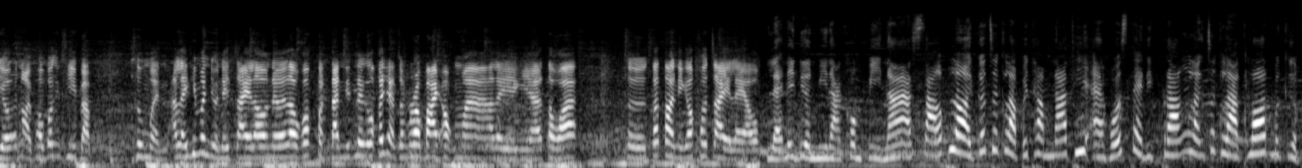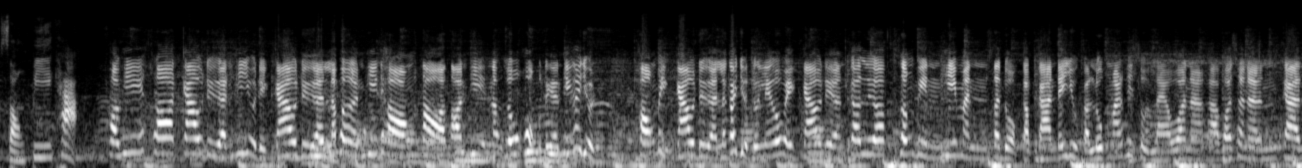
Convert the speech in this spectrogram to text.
เยอะหน่อยเพราะบางทีแบบคือเหมือนอะไรที่มันอยู่ในใจเราเนอะเราก็กดดันนิดนึงเราก็อยากจะระบายออกมาอะไรอย่างเงี้ยแต่ว่าคือก็ตอนนี้ก็เข้าใจแล้ว และในเดือนมีนาคมปีหน้าสาวพลอยก็จะกลับไปทำหน้าที่แอร์โฮสเตสอีกครั้งหลังจากลาคลอดมาเกือบ 2 ปีค่ะ พอพี่คลอด 9 เดือนพี่อยู่เด็ก9 เดือน แล้วเพิ่นพี่ท้องต่อตอนพี่ลูก6เดือนพี่ก็หยุดท้องไปอีก 9 เดือน แล้วก็หยุดเลี้ยงไปอีก 9 เดือน ก็เลือกเครื่องบินที่มันสะดวกกับการได้อยู่กับลูกมากที่สุดแล้วนะคะ เพราะฉะนั้นการ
